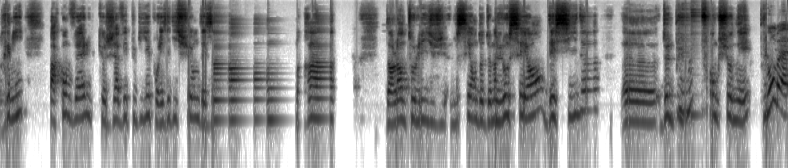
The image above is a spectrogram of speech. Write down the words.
Rémi. Par contre, Vel, que j'avais publié pour les éditions des embruns dans l'anthologie L'océan de demain, l'océan décide euh, de ne plus mhm. fonctionner. Bon, bah,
